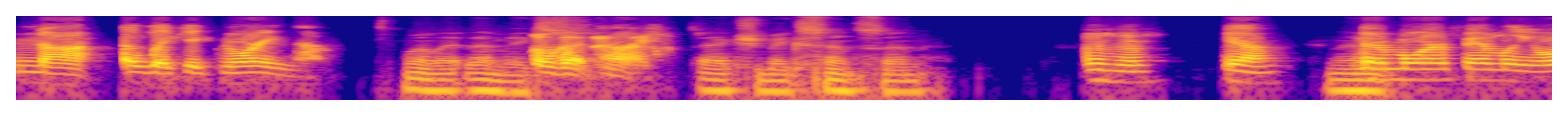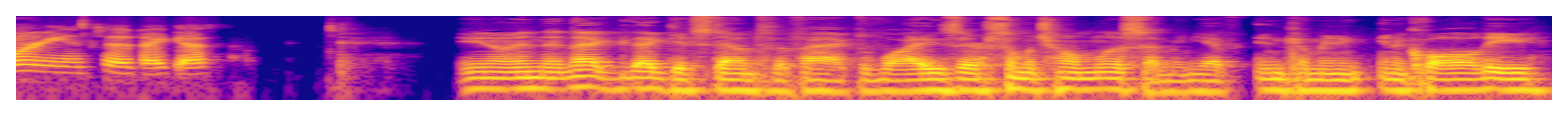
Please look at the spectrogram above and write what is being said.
not uh, like ignoring them Well, that, that makes or whatnot. that actually makes sense then. hmm Yeah. Yeah. They're more family oriented, I guess. You know, and then that that gets down to the fact why is there so much homeless? I mean, you have income inequality,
